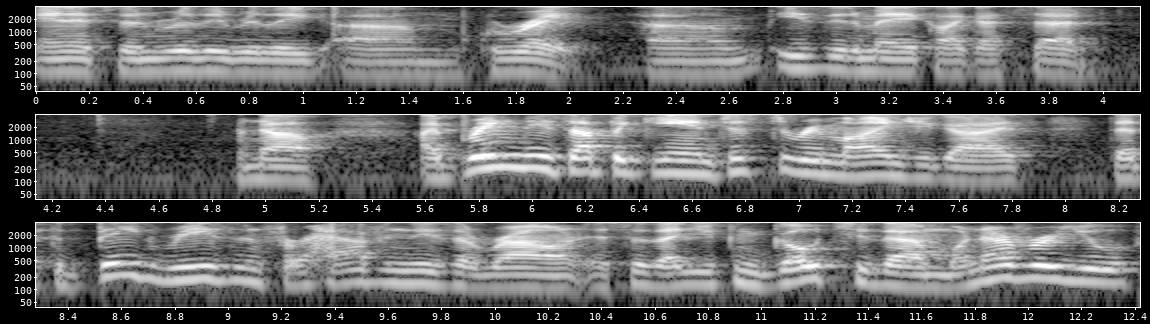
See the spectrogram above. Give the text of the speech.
and it's been really, really great. easy to make, like I said. Now, I bring these up again just to remind you guys that the big reason for having these around is so that you can go to them whenever you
